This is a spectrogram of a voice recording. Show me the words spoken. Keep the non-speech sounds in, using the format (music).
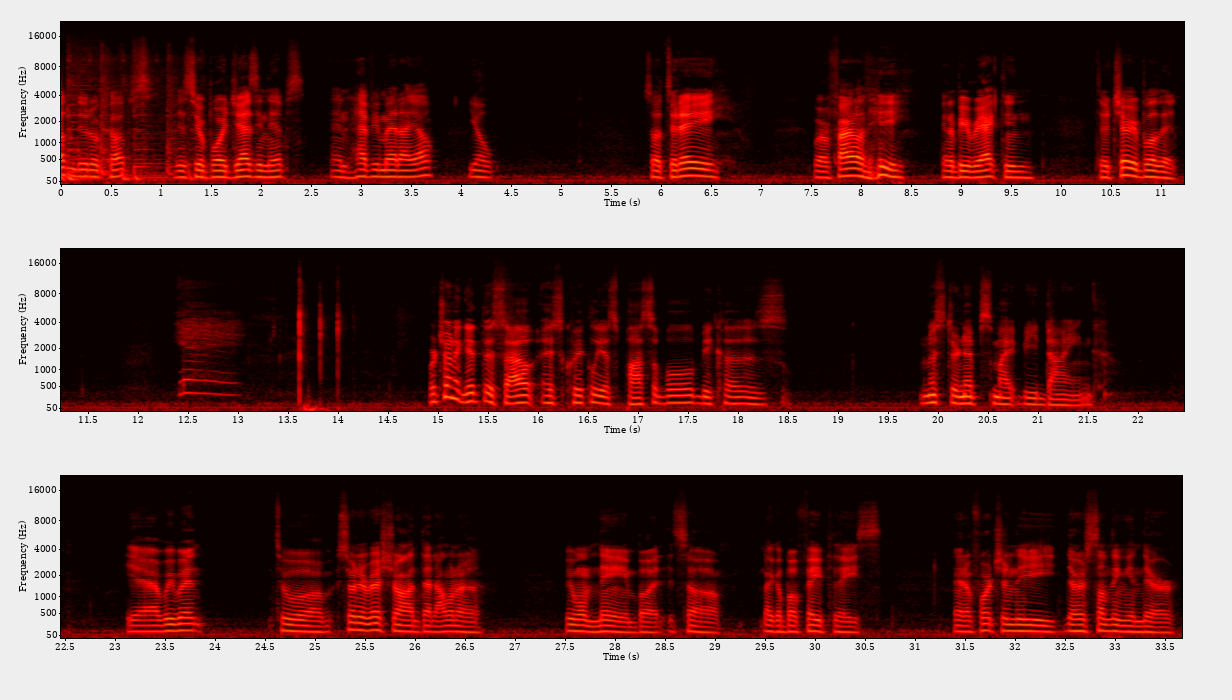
Up, Noodle Cups? This is your boy Jazzy Nips, and have you met IL? Yo. So today, we're finally (laughs) gonna be reacting to Cherry Bullet. Yay! We're trying to get this out as quickly as possible because Mr. Nips might be dying. Yeah, we went to a certain restaurant that I wanna, we won't name, but it's uh like a buffet place, and unfortunately, there's something in their,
